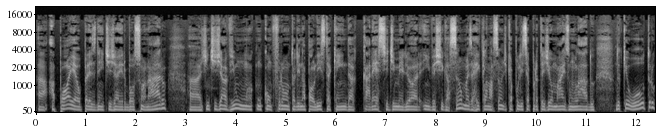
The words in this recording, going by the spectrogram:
apoia o presidente Jair Bolsonaro. a gente já viu um, um, confronto ali na Paulista que ainda carece de melhor investigação, mas a reclamação de que a polícia protegeu mais um lado do que o outro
